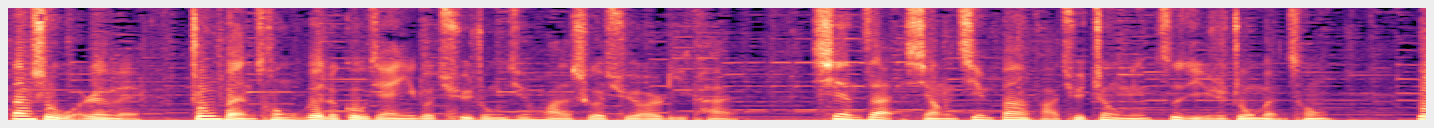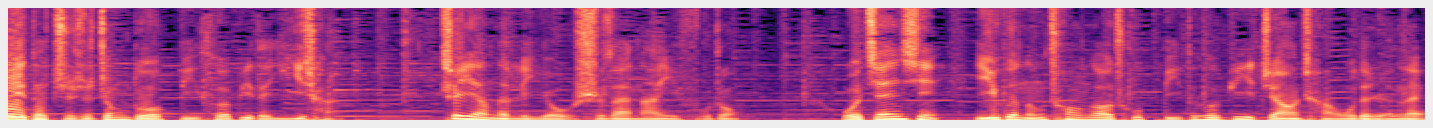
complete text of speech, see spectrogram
但是我认为，中本聪为了构建一个去中心化的社区而离开，现在想尽办法去证明自己是中本聪，为的只是争夺比特币的遗产，这样的理由实在难以服众。我坚信，一个能创造出比特币这样产物的人类，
